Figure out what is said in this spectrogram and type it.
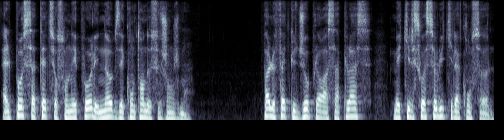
Elle pose sa tête sur son épaule et Nobs est content de ce changement. Pas le fait que Joe pleure à sa place, mais qu'il soit celui qui la console.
